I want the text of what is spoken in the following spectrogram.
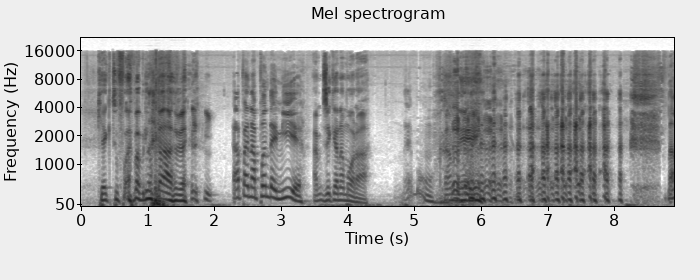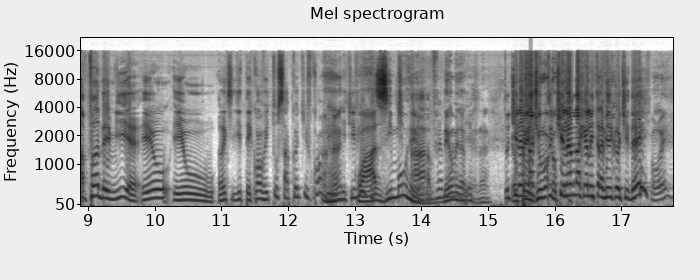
que é que tu faz pra brincar, velho? rapaz, na pandemia, Vai me dizer que é namorar. É bom. Também. Na pandemia, eu, eu, antes de ter Covid, tu sabe que eu tive Covid. Aham, eu tive- Quase morreu. Ave Deu-me da Maria. pena. Tu te, Eu lembra, da- um- tu eu- te lembra daquela entrevista que eu te dei? Foi?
